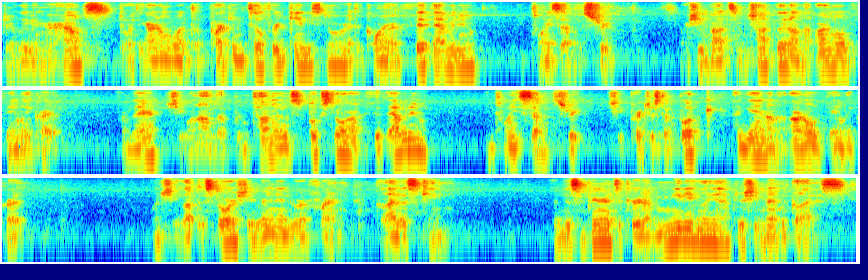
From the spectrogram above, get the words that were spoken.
After leaving her house, Dorothy Arnold went to Park & Tilford candy store at the corner of 5th Avenue and 27th Street, where she bought some chocolate on the Arnold family credit. From there, she went on to Brentano's bookstore on 5th Avenue and 27th Street. She purchased a book, again on the Arnold family credit. When she left the store, she ran into her friend, Gladys King. Her disappearance occurred immediately after she met with Gladys.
